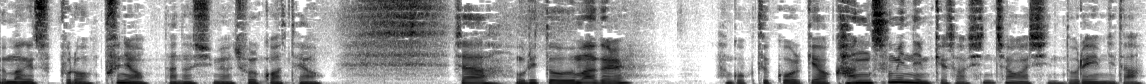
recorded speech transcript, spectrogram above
음악의 숲으로 푸념 나눠주시면 좋을 것 같아요. 자 우리 또 음악을 한 곡 듣고 올게요. 강수민님께서 신청하신 노래입니다.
